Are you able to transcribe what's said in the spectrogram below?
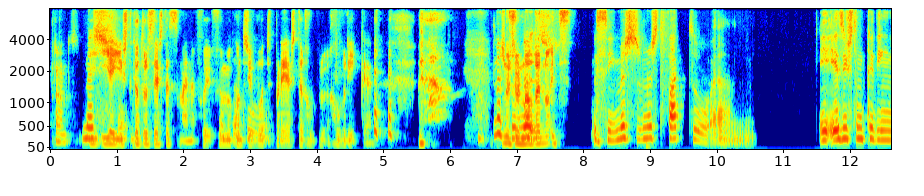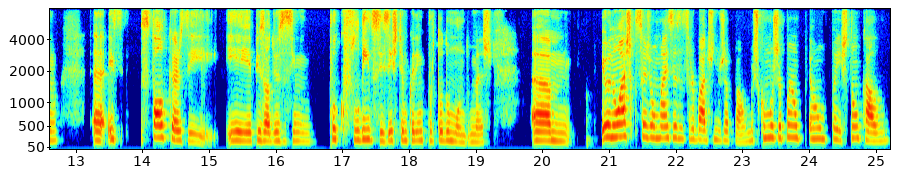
Pronto. Mas... E, e, é isto que eu trouxe esta semana. Foi, foi o meu contributo para esta rubrica no Jornal mas, da Noite. Sim, mas, mas de facto um, existe um bocadinho. Uh, stalkers e, e, episódios assim pouco felizes existem um bocadinho por todo o mundo, mas um, eu não acho que sejam mais exacerbados no Japão. Mas como o Japão é um, é um país tão calmo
